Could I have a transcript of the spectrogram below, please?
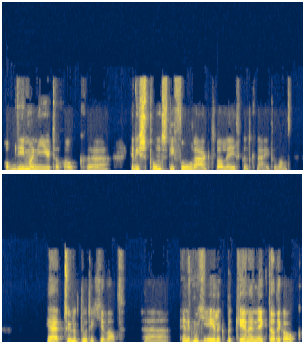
op die manier toch ook uh, ja, die spons die vol raakt, wel leeg kunt knijpen. Want ja, natuurlijk doet het je wat. Uh, en ik moet je mhm. eerlijk bekennen, Nick, dat ik ook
